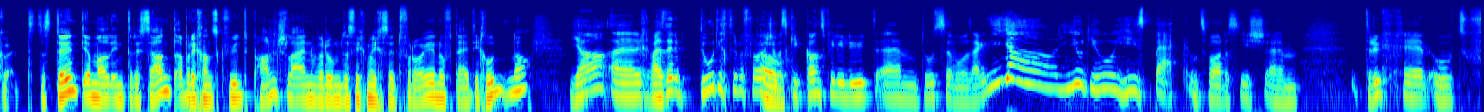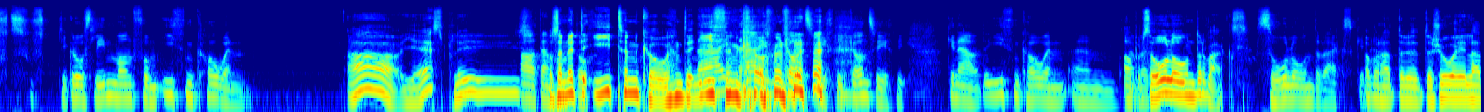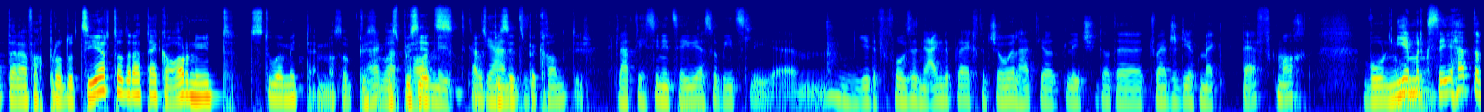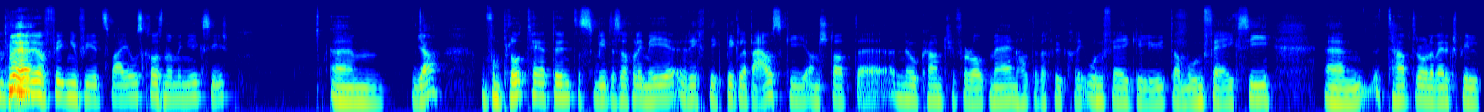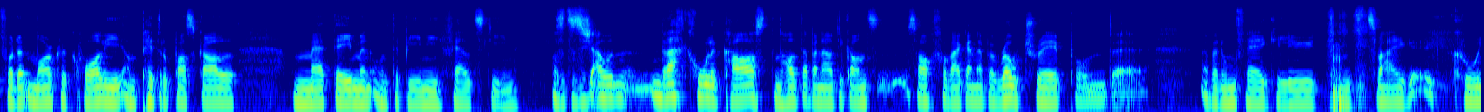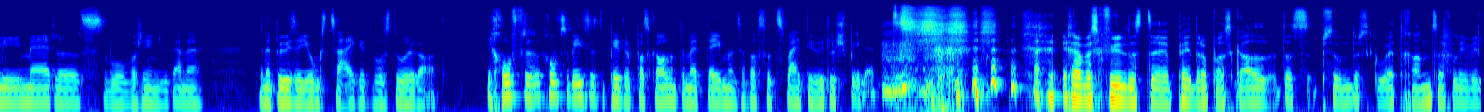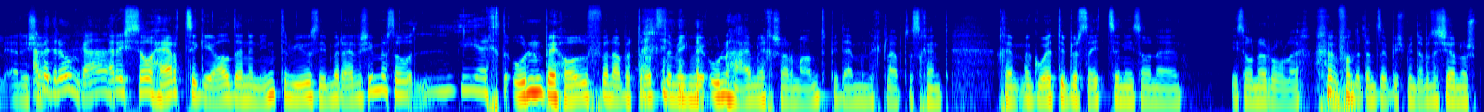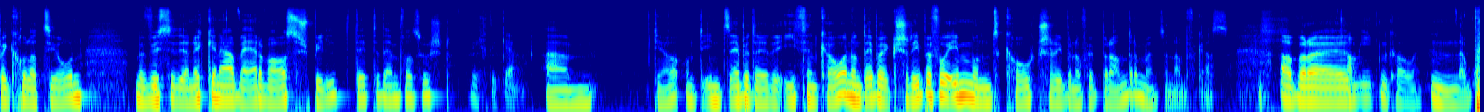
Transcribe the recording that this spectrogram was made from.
Gut, das tönt ja mal interessant, aber ich habe das Gefühl, die Punchline, warum dass ich mich freuen auf den, die kommt noch. Ja, äh, ich weiß nicht, ob du dich darüber freust, Oh. aber es gibt ganz viele Leute ähm, draußen, die sagen, ja, Judy he's back. Und zwar, das ist ähm, die Rückkehr auf, auf, auf die grosse Leinwand von Ethan Cohen. Ah, yes, please. Ah, also nicht der doch- Ethan Cohen, der nein, Ethan nein, Cohen. ganz wichtig, ganz wichtig. Genau, der Ethan Cohen. Ähm, Aber solo unterwegs. Solo unterwegs, genau. Aber hat der, der Joel hat er einfach produziert oder hat er gar nichts zu tun mit dem? Also bis, Ja, was bis jetzt, glaub, was bis haben- jetzt bekannt ist. Ich glaube, die sind jetzt eh so ein bisschen, ähm, jeder verfolgt seine eigenen Projekte. Joel hat ja letztes Jahr den Tragedy of Macbeth gemacht, wo niemand gesehen hat, obwohl er ja irgendwie für zwei Oscars nominiert war. Ähm, ja, und vom Plot her tönt das wieder so ein bisschen mehr Richtung Big Lebowski, anstatt äh, No Country for Old Men, halt einfach wirklich unfähige Leute am unfähig sein. Ähm, die Hauptrolle werden gespielt von der Margaret Qualley, am Pedro Pascal, Matt Damon und der Beanie Feldstein. Also das ist auch ein, recht cooler Cast und halt eben auch die ganze Sache von wegen eben Roadtrip und äh, eben unfähige Leute und zwei coole Mädels, wo wahrscheinlich diesen, diesen bösen Jungs zeigen, wo es durchgeht. Ich hoffe, ich hoffe so ein bisschen, dass der Pedro Pascal und der Matt Damon einfach so zwei Dödel spielen. Ich habe das Gefühl, dass der Pedro Pascal das besonders gut kann, so ein bisschen, weil er ist, ja, Eben darum, gell? er ist so herzig in all diesen Interviews immer. Er ist immer so leicht unbeholfen, aber trotzdem irgendwie unheimlich charmant bei dem und ich glaube, das könnte, könnte man gut übersetzen in so eine, in so eine Rolle, von der dann so etwas spielt. Aber das ist ja nur Spekulation. Wir wissen ja nicht genau, wer was spielt dort in dem Fall sonst. Richtig, ja. Ähm, ja, und eben der, der Ethan Cohen und eben geschrieben von ihm und co-geschrieben auf jemand anderem, wir haben seinen Namen vergessen. Aber äh, Am Ethan Cohen. nope.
